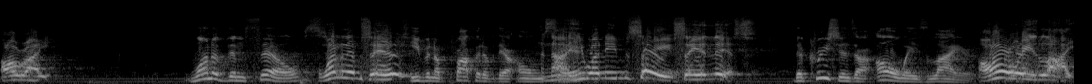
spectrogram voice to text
All right. One of themselves, One of them says, even a prophet of their own, now he wasn't even saved, saying this. The Cretians are always liars, Always liars,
